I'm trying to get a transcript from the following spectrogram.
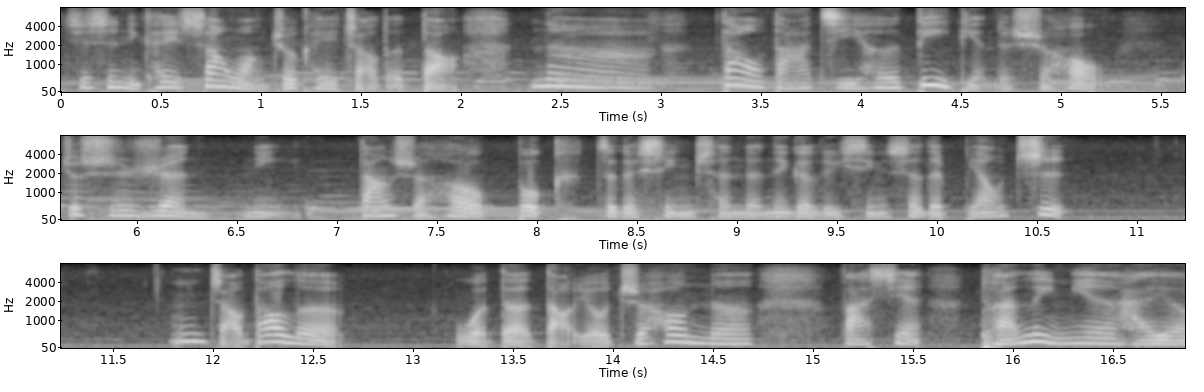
其实你可以上网就可以找得到。那到达集合地点的时候，就是认你当时候 book 这个行程的那个旅行社的标志。嗯，找到了。我的导游之后呢，发现团里面还有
